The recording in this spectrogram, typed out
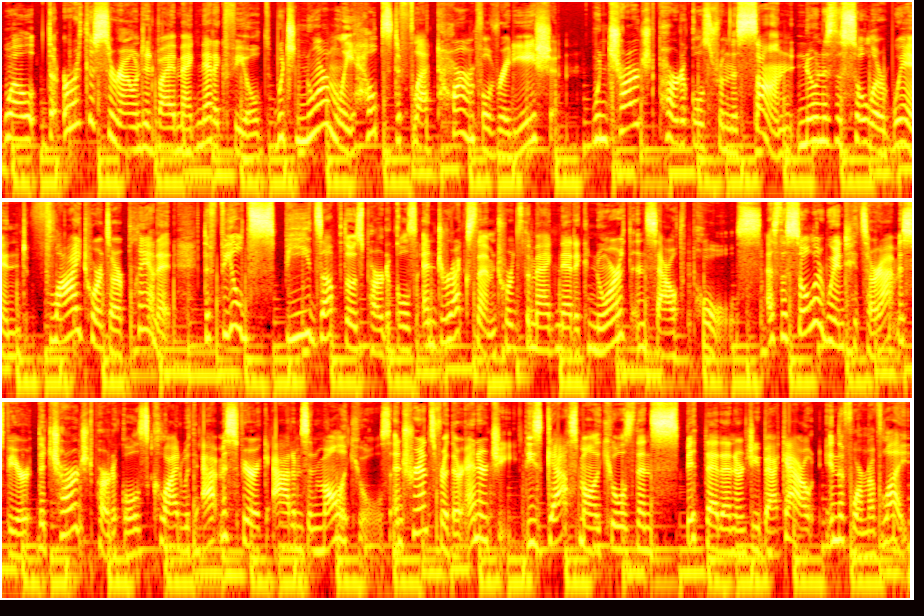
Well, the Earth is surrounded by a magnetic field, which normally helps deflect harmful radiation. When charged particles from the sun, known as the solar wind, fly towards our planet, the field speeds up those particles and directs them towards the magnetic north and south poles. As the solar wind hits our atmosphere, the charged particles collide with atmospheric atoms and molecules and transfer their energy. These gas molecules then spit that energy back out in the form of light.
